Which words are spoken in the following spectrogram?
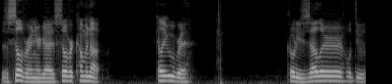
There's a silver in here, guys. Silver coming up. Kelly Oubre. Cody Zeller. We'll do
